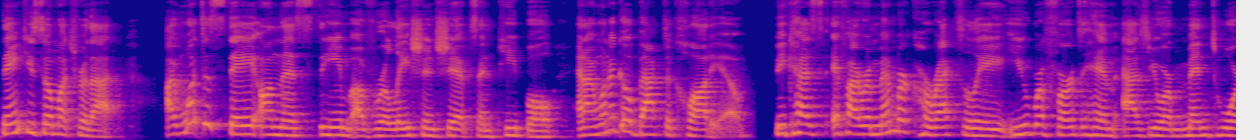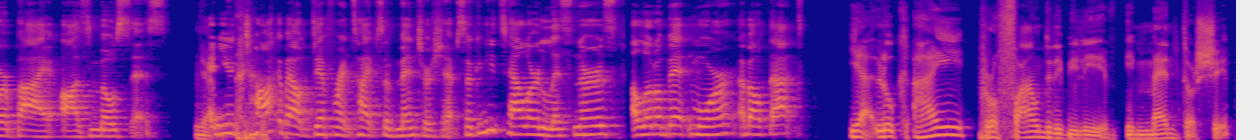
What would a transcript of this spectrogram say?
thank you so much for that. I want to stay on this theme of relationships and people, and I want to go back to Claudio. Because if I remember correctly, you refer to him as your mentor by osmosis. Yeah. And you talk about different types of mentorship. So, can you tell our listeners a little bit more about that? Yeah, look, I profoundly believe in mentorship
